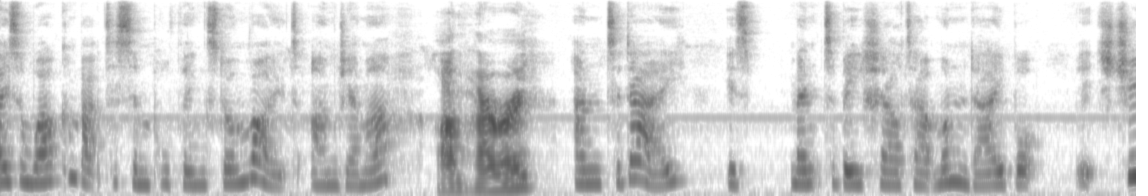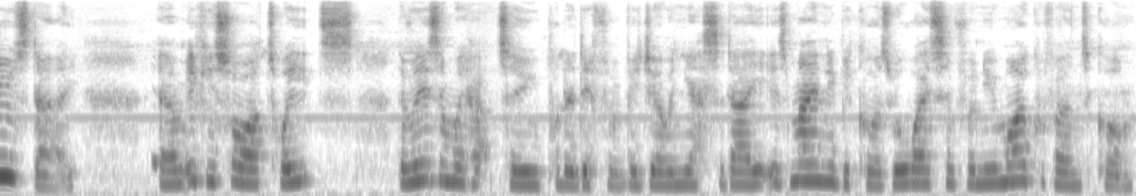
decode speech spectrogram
guys, and welcome back to Simple Things Done Right. I'm Gemma, I'm Harry. and today is meant to be Shout Out Monday, but it's Tuesday. Um, if you saw our tweets, the reason we had to put a different video in yesterday is mainly because we're waiting for a new microphone to come.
